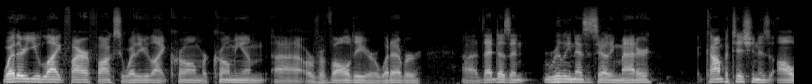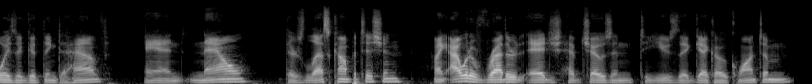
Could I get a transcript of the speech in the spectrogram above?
Whether you like Firefox or whether you like Chrome or Chromium uh, or Vivaldi or whatever, uh, that doesn't really necessarily matter. Competition is always a good thing to have. And now there's less competition. I mean, I would have rather Edge have chosen to use the Gecko Quantum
